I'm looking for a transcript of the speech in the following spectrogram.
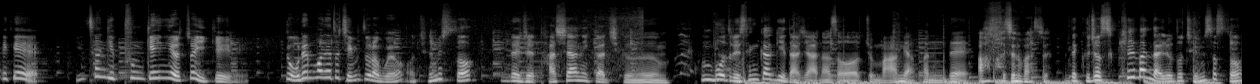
되게 인상 깊은 게임이었죠 이 게임이. 오랜만에 해도 재밌더라고요. 어, 재밌어. 근데 이제 다시 하니까 지금 콤보들이 생각이 나지 않아서 좀 마음이 아팠는데, 아 맞아 맞아. 근데 그저 스킬만 날려도 재밌었어.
